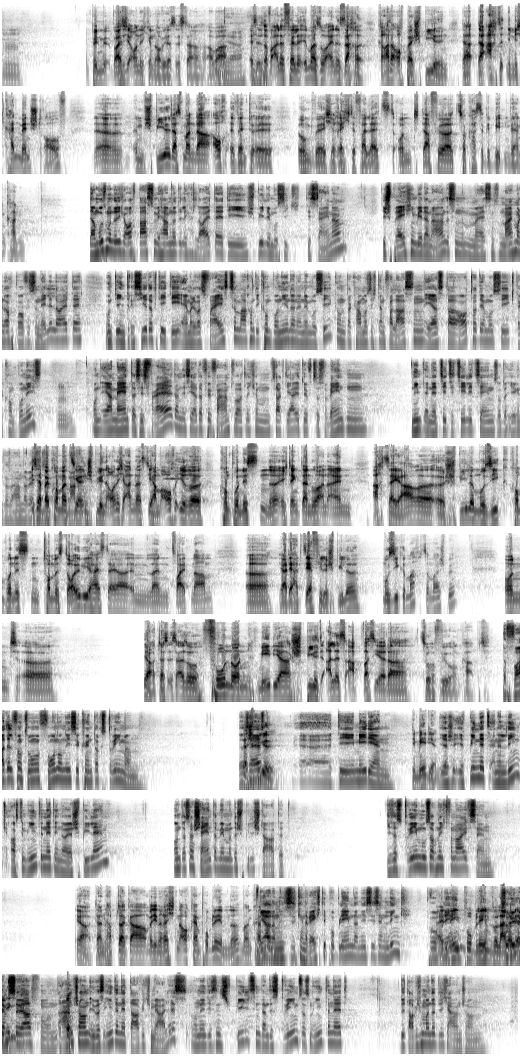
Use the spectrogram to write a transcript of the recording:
Bin, mir- weiß ich auch nicht genau, wie das ist da. Aber Ja. es ist auf alle Fälle immer so eine Sache. Gerade auch bei Spielen. Da, da achtet nämlich kein Mensch drauf äh, im Spiel, dass man da auch eventuell irgendwelche Rechte verletzt und dafür zur Kasse gebeten werden kann. Da muss man natürlich aufpassen, wir haben natürlich Leute, die Spiele Musik designen. Die sprechen wir dann an, das sind meistens manchmal auch professionelle Leute. Und die interessiert auch die Idee, einmal was Freies zu machen. Die komponieren dann eine Musik und da kann man sich dann verlassen, er ist der Autor der Musik, der Komponist. Und er meint, das ist frei, dann ist er dafür verantwortlich und sagt, ja, ihr dürft es verwenden, nimmt eine CCC-Lizenz oder irgendwas anderes. Ist ja bei kommerziellen Machen. Spielen auch nicht anders. Die haben auch ihre Komponisten. Ne? Ich denke da nur an einen 80er Jahre äh, Spielemusikkomponisten, Thomas Dolby heißt er ja in seinem zweiten Namen. Äh, ja, der hat sehr viele Spiele Musik gemacht zum Beispiel. Und äh, ja, das ist also Phonon Media, spielt alles ab, was ihr da zur Verfügung habt. Der Vorteil von Phonon ist, ihr könnt auch streamen. Das, Spiel, äh, die Medien. die Medien. Ihr, ihr bindet einen Link aus dem Internet in euer Spiel ein und das erscheint dann, wenn man das Spiel startet. Dieser Stream muss auch nicht von euch sein. Ja, dann habt ihr gar mit den Rechten auch kein Problem. Ne? Man kann ja, dann dann ist es kein Rechteproblem, dann ist es ein Linkproblem. ein Linkproblem, solange so der beim Link Surfen. Und anschauen, übers Internet darf ich mir alles. Und in diesem Spiel sind dann die Streams aus dem Internet, die darf ich mir natürlich anschauen.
